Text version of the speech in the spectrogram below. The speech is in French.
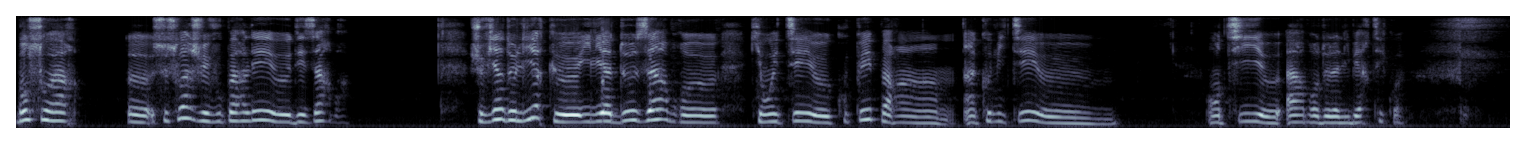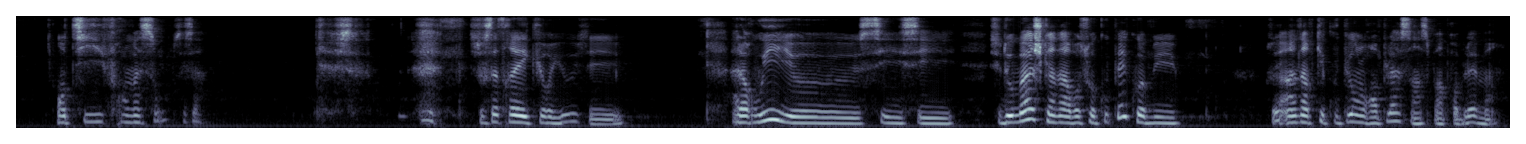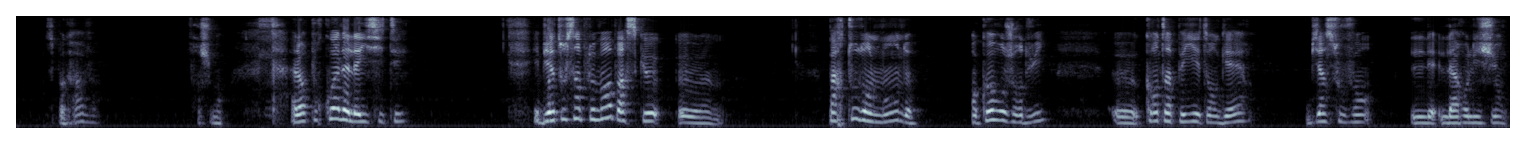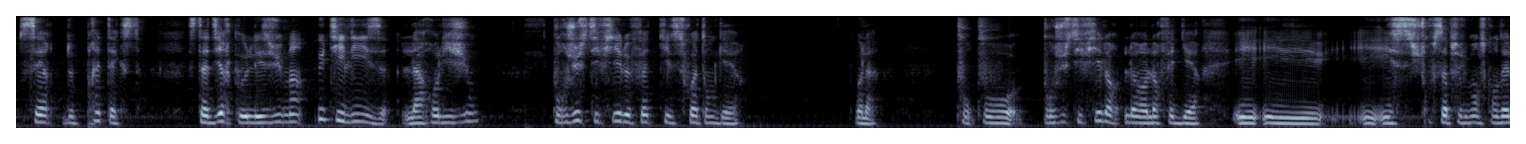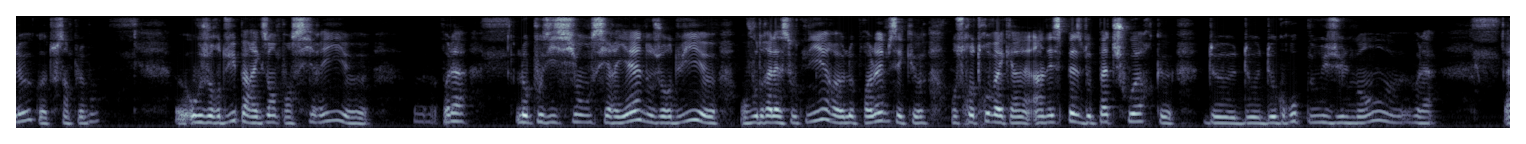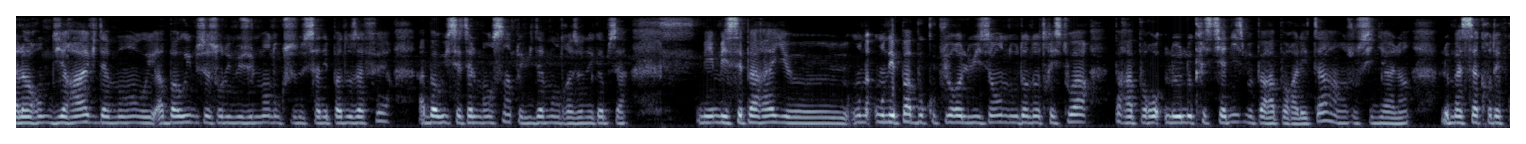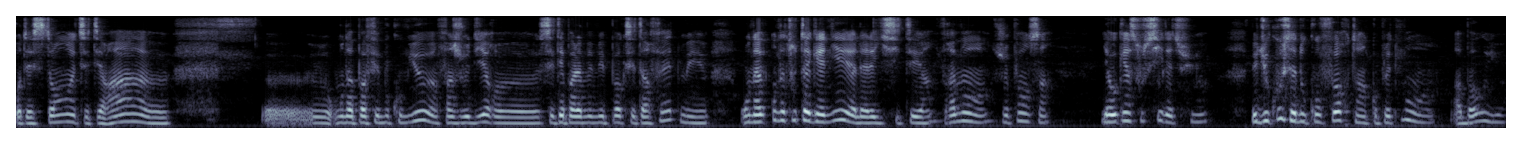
Bonsoir. Euh, ce soir, je vais vous parler euh, des arbres. Je viens de lire qu'il y a deux arbres euh, qui ont été coupés par un, comité anti-arbre de la liberté, quoi. Anti-franc-maçon, c'est ça Je trouve ça très curieux. Alors oui, c'est dommage qu'un arbre soit coupé, quoi, mais un arbre qui est coupé, on le remplace, hein, c'est pas un problème. C'est pas grave. Franchement. Alors pourquoi la laïcité? Eh bien tout simplement parce que euh, partout dans le monde, encore aujourd'hui, euh, quand un pays est en guerre, bien souvent la religion sert de prétexte. C'est-à-dire que les humains utilisent la religion pour justifier le fait qu'ils soient en guerre. Voilà. Pour, pour, pour justifier leur, leur, fait de guerre. Et, et, je trouve ça absolument scandaleux, quoi, tout simplement. Euh, aujourd'hui, par exemple, en Syrie, euh, euh, voilà, l'opposition syrienne, aujourd'hui, on voudrait la soutenir. Le problème, c'est que on se retrouve avec un, espèce de patchwork de, de, groupes musulmans, voilà. Alors on me dira évidemment, ah bah oui, mais ce sont les musulmans, donc ça n'est pas nos affaires. Ah bah oui, c'est tellement simple, évidemment, de raisonner comme ça. Mais, mais c'est pareil, euh, on n'est pas beaucoup plus reluisant, nous, dans notre histoire, par rapport au le, christianisme par rapport à l'État, hein, je vous signale, hein. le massacre des protestants, etc. Euh, euh, on n'a pas fait beaucoup mieux, enfin je veux dire, c'était pas la même époque, c'est un fait, mais on a, on a tout à gagner à la laïcité, hein, vraiment, je pense. Il n'y a aucun souci là-dessus. Mais du coup, ça nous conforte complètement. Ah bah oui.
